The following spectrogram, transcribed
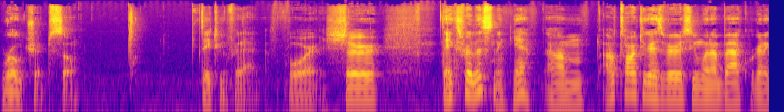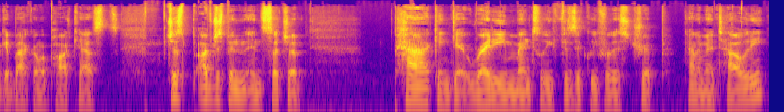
road trips. So stay tuned for that for sure. Thanks for listening. Yeah, um, I'll talk to you guys very soon when I'm back. We're gonna get back on the podcasts. Just I've just been in such a pack and get ready mentally, physically for this trip kind of mentality.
